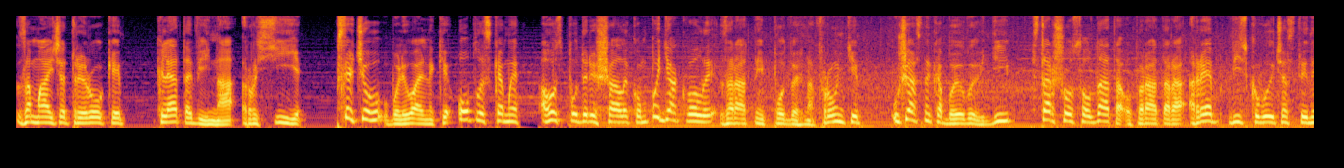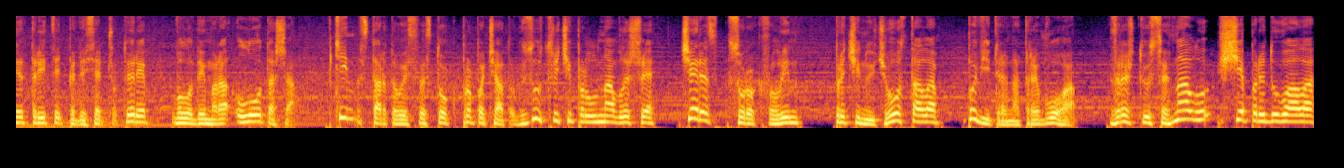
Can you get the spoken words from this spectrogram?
за майже три роки клята війна Росії. Після чого уболівальники оплесками, а господарі шаликом подякували за ратний подвиг на фронті, учасника бойових дій, старшого солдата оператора РЕБ військової частини 3054 Володимира Лоташа. Втім, стартовий свисток про початок зустрічі пролунав лише через 40 хвилин, причиною чого стала повітряна тривога. Зрештою, сигналу ще передувала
